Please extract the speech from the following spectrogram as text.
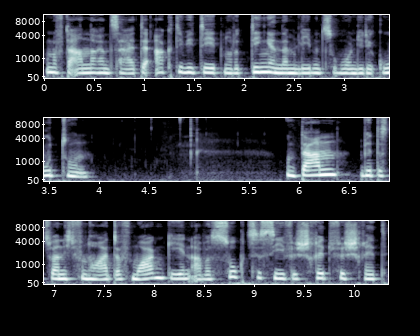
und auf der anderen Seite Aktivitäten oder Dinge in deinem Leben zu holen, die dir gut tun. Und dann wird es zwar nicht von heute auf morgen gehen, aber sukzessive, Schritt für Schritt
